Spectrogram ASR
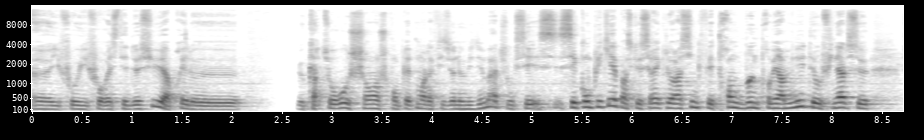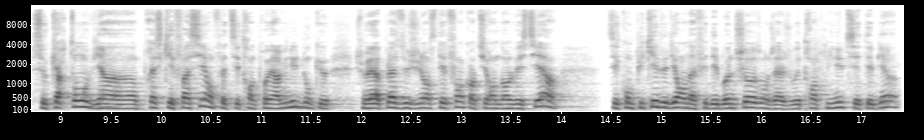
Euh, il, faut, il faut rester dessus. Après, le le carton rouge change complètement la physionomie du match. Donc c'est compliqué parce que c'est vrai que le Racing fait 30 bonnes premières minutes et au final ce, carton vient presque effacer en fait ces 30 premières minutes. Donc euh, je me mets à la place de Julien Stéphane quand il rentre dans le vestiaire. C'est compliqué de dire on a fait des bonnes choses, on a joué 30 minutes, c'était bien.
